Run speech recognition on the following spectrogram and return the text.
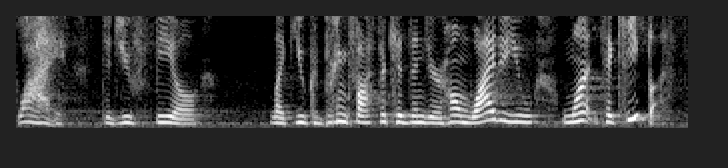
Why did you feel like you could bring foster kids into your home? Why do you want to keep us?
